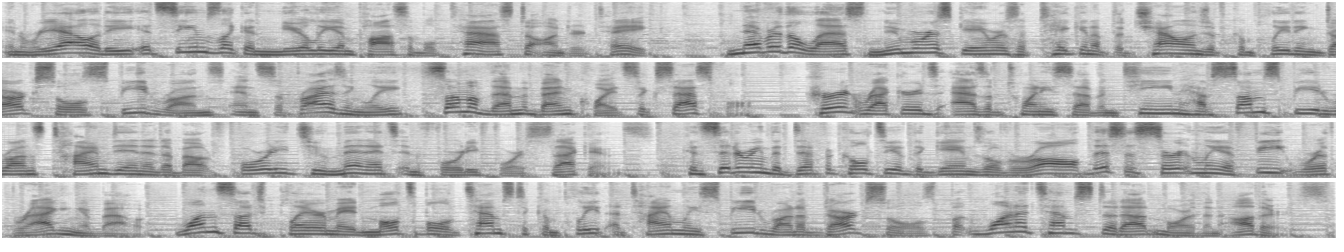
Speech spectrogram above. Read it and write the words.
In reality, it seems like a nearly impossible task to undertake. Nevertheless, numerous gamers have taken up the challenge of completing Dark Souls speedruns, and surprisingly, some of them have been quite successful. Current records as of 2017 have some speedruns timed in at about 42 minutes and 44 seconds. Considering the difficulty of the games overall, this is certainly a feat worth bragging about. One such player made multiple attempts to complete a timely speedrun of Dark Souls, but one attempt stood out more than others.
